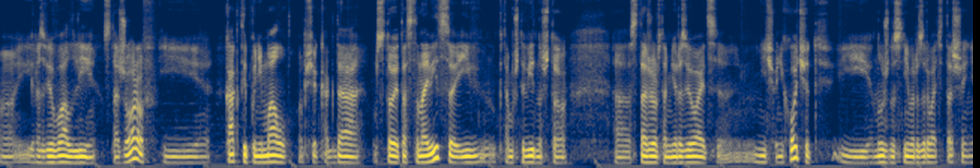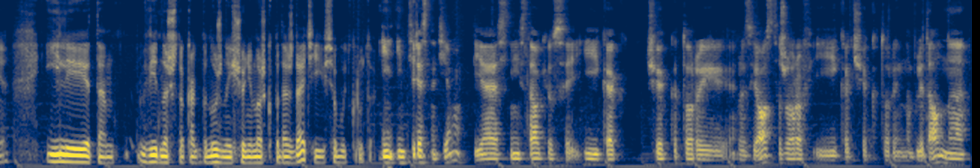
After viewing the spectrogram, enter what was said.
э, и развивал ли стажеров, и как ты понимал вообще, когда стоит остановиться, и потому что видно, что а, стажер там не развивается, ничего не хочет, и нужно с ним разрывать отношения. Или там видно, что как бы нужно еще немножко подождать, и все будет круто. Интересная тема. Я с ней сталкивался и как человек, который развивал стажеров, и как человек, который наблюдал на,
